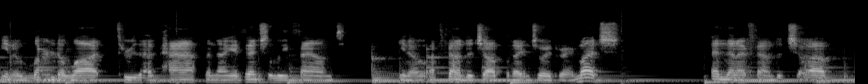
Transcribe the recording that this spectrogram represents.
you know learned a lot through that path. And I eventually found, you know, I found a job that I enjoyed very much. And then I found a job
